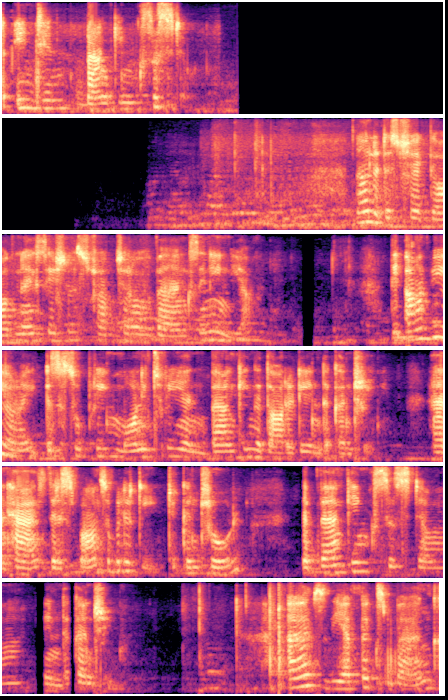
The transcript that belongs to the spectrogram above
the Indian banking system. Now let us check the organizational structure of banks in India. The RBI is the supreme monetary and banking authority in the country and has the responsibility to control the banking system in the country. As the apex bank,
